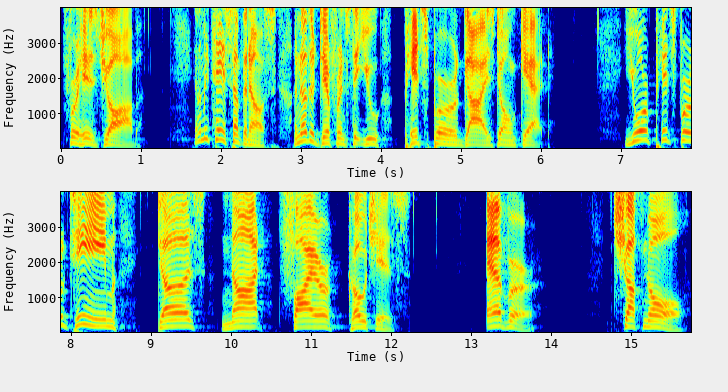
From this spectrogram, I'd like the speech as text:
for his job. And let me tell you something else. Another difference that you Pittsburgh guys don't get. Your Pittsburgh team does not fire coaches. Ever. Chuck Noll,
